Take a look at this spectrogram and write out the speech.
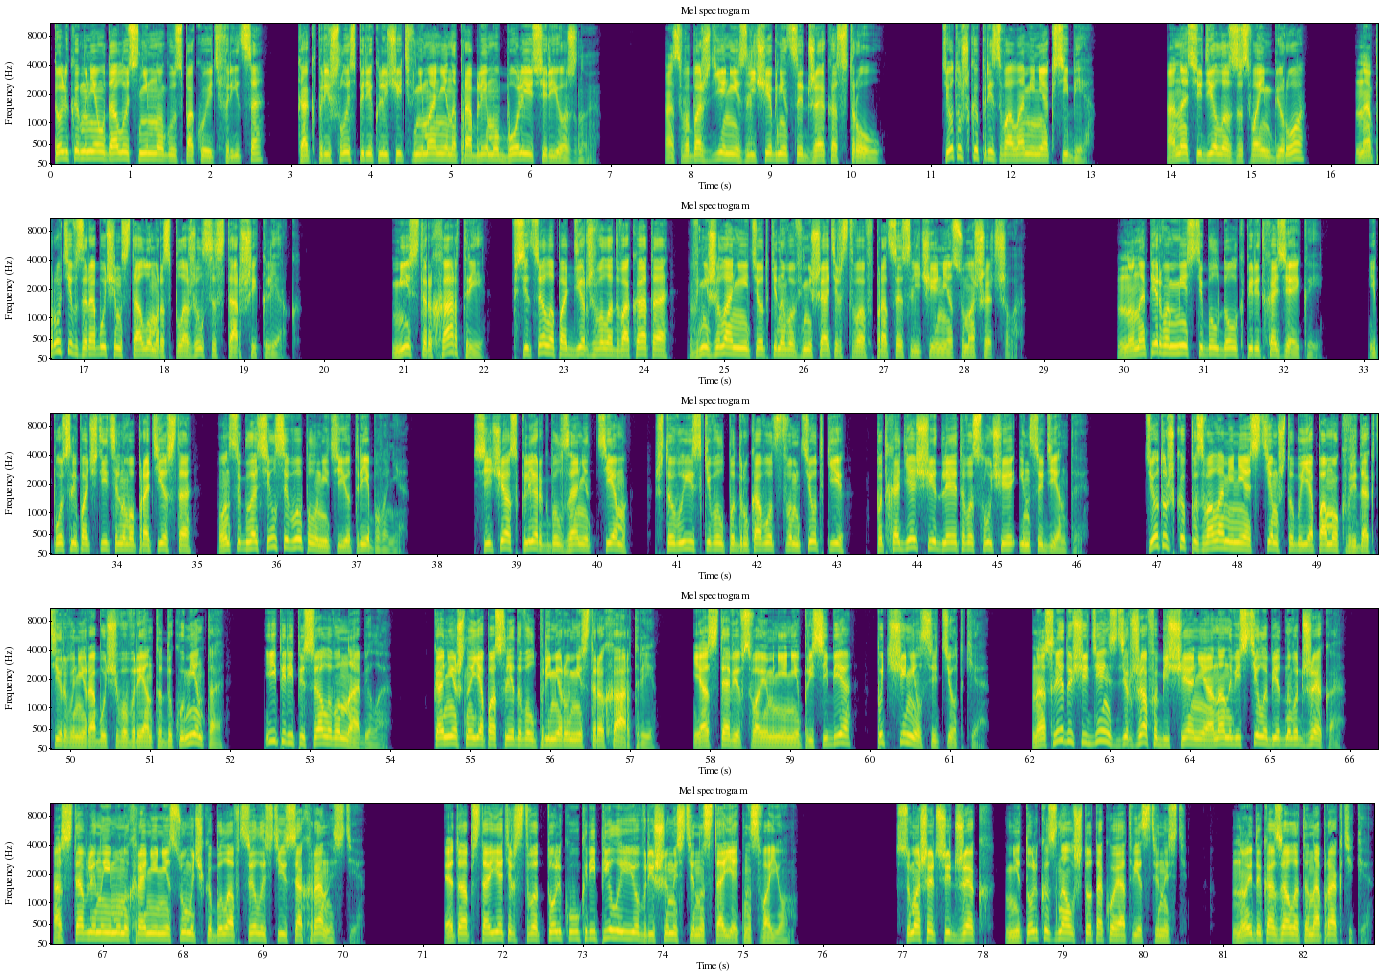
Только мне удалось немного успокоить Фрица, как пришлось переключить внимание на проблему более серьезную. Освобождение из лечебницы Джека Строу. Тетушка призвала меня к себе. Она сидела за своим бюро, напротив за рабочим столом расположился старший клерк. Мистер Хартри всецело поддерживал адвоката в нежелании теткиного вмешательства в процесс лечения сумасшедшего. Но на первом месте был долг перед хозяйкой, и после почтительного протеста он согласился выполнить ее требования. Сейчас клерк был занят тем, что выискивал под руководством тетки подходящие для этого случая инциденты. Тетушка позвала меня с тем, чтобы я помог в редактировании рабочего варианта документа и переписал его набело. Конечно, я последовал примеру мистера Хартри и, оставив свое мнение при себе, подчинился тетке. На следующий день, сдержав обещание, она навестила бедного Джека. Оставленная ему на хранение сумочка была в целости и сохранности. Это обстоятельство только укрепило ее в решимости настоять на своем. Сумасшедший Джек не только знал, что такое ответственность, но и доказал это на практике.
